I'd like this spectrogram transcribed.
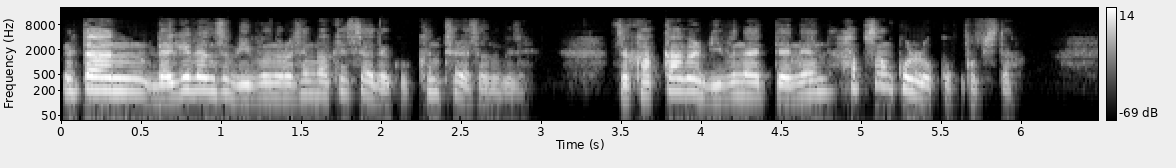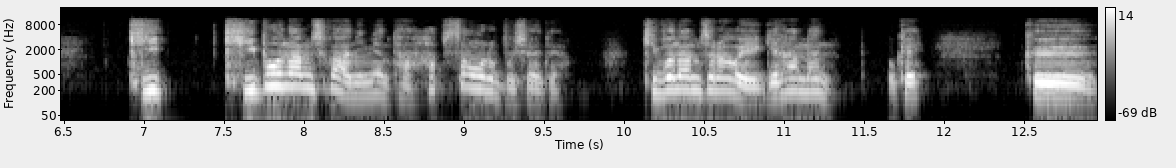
일단 매개변수 미분으로 생각했어야 되고 큰 틀에서는 그지? 그래서 각각을 미분할 때는 합성꼴로 꼭 봅시다. 기, 기본 함수가 아니면 다 합성으로 보셔야 돼요. 기본 함수라고 얘기를 하면 오케이? 그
